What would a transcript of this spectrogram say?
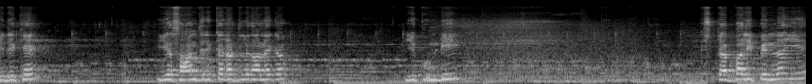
ये देखें, ये आसान तरीका नट लगाने का। ये कुंडी, स्टेप वाली पिन है ये।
